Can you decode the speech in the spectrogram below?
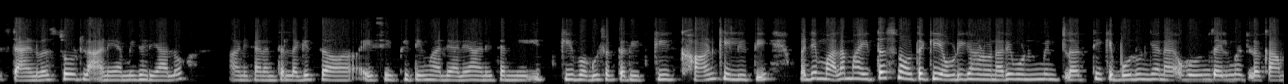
स्टँडवर सोडला आणि आम्ही घरी आलो. आणि त्यानंतर लगेच एसी फिटिंग वाले आले आणि त्यांनी इतकी बघू शकतात इतकी घाण केली होती. म्हणजे मला माहितच नव्हतं की एवढी घाण होणार आहे म्हणून म्हटलं ठीक आहे बोलून घ्या ना होऊन जाईल म्हटलं काम.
